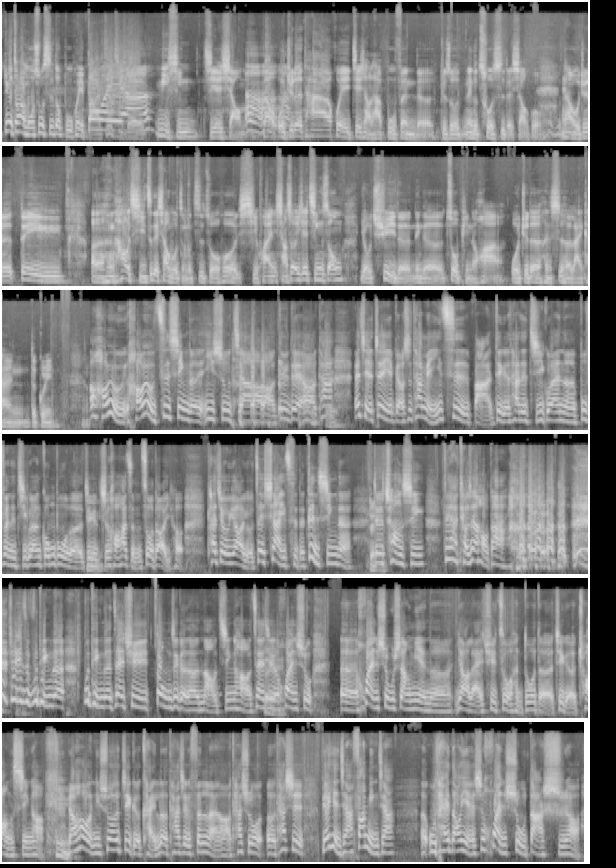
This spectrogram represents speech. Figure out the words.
因为通常魔术师都不会把自己的秘辛揭晓嘛，那我觉得他会揭晓他部分的，比如说那个错视的效果。那我觉得对于呃很好奇这个效果怎么制作，或喜欢享受一些轻松有趣的。那个作品的话，我觉得很适合来看《The Green》。哦，好有好有自信的艺术家啊，对不对啊？他而且这也表示他每一次把这个他的机关呢部分的机关公布了这个之后，他怎么做到以后，他就要有再下一次的更新的这个创新。对啊，挑战好大，就一直不停的不停的再去动这个脑筋哈，在这个幻术。呃，幻术上面呢，要来去做很多的这个创新哈。嗯、然后你说这个凯勒，他这个芬兰啊，他说呃，他是表演家、发明家，呃，舞台导演是幻术大师啊。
